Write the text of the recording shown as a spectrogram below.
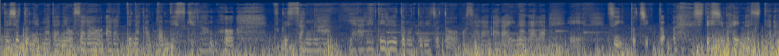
私ちょっとねまだねお皿を洗ってなかったんですけども つくしさんがやられてると思ってねちょっとお皿洗いながら、えー、ついポチッと してしまいました。こ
